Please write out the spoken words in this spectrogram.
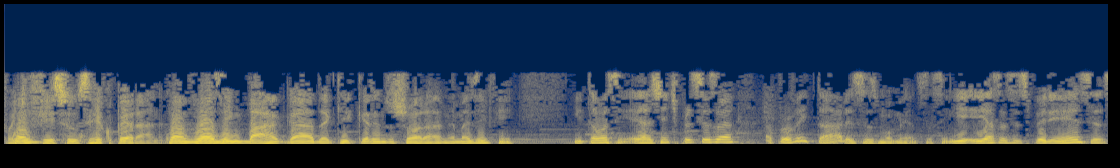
Foi com difícil a, se recuperar, né? Com a voz embargada aqui, querendo chorar, né? Mas enfim. Então, assim, a gente precisa aproveitar esses momentos, assim. E, e essas experiências,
